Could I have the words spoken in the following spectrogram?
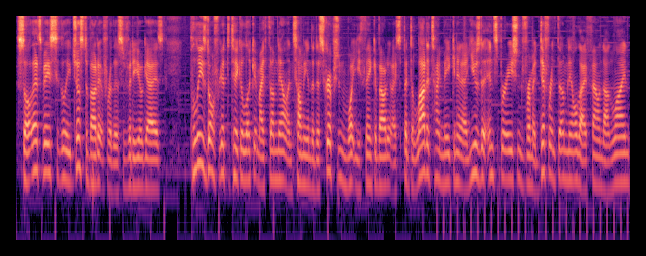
So that's basically just about it for this video, guys. Please don't forget to take a look at my thumbnail and tell me in the description what you think about it. I spent a lot of time making it. I used an inspiration from a different thumbnail that I found online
